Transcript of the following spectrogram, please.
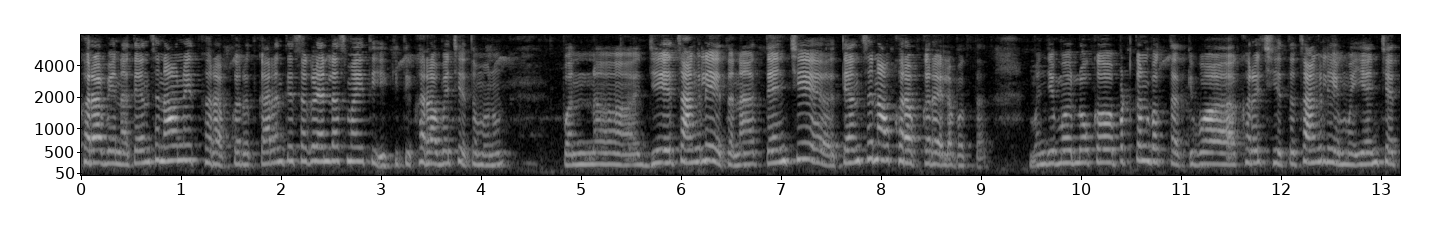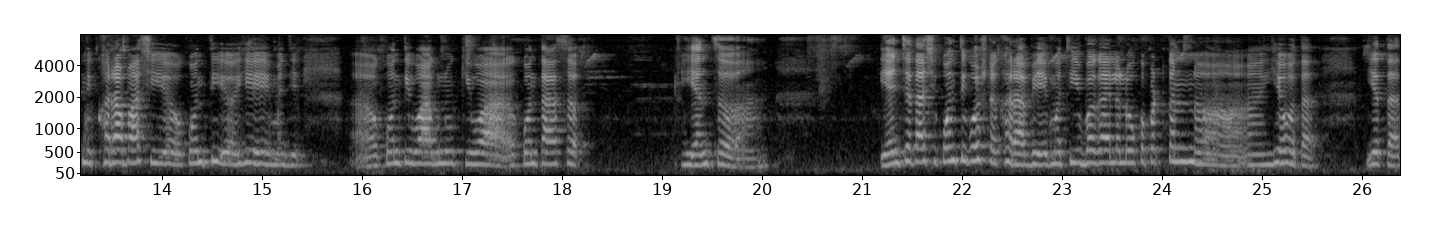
खराब आहे ना त्यांचं नाव नाहीत खराब करत. कारण ते सगळ्यांनाच माहिती आहे की ते खराबच येतं म्हणून. पण जे चांगले येतं ना त्यांचे त्यांचं नाव खराब करायला बघतात. म्हणजे मग लोक पटकन बघतात की बा खरंच हे तर चांगले आहे. मग यांच्यातनी खराब अशी कोणती हे आहे म्हणजे कोणती वागणूक किंवा कोणता असं यांचं यांच्यात अशी कोणती गोष्ट खराब आहे मग ती बघायला लोक पटकन हे होतात येतात.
